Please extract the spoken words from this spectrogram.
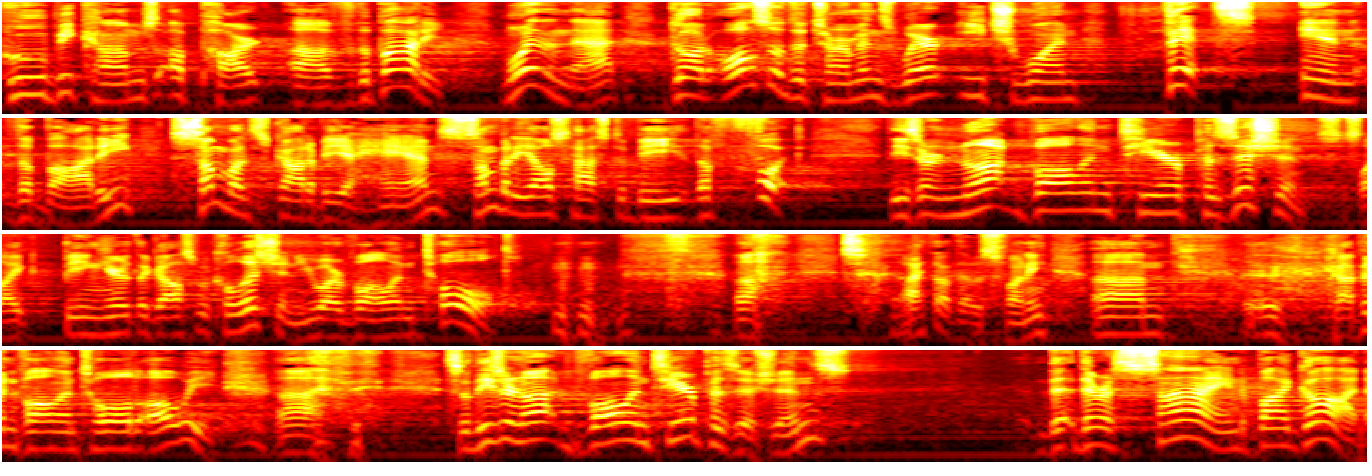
who becomes a part of the body. More than that, God also determines where each one fits in the body. Someone's got to be a hand, somebody else has to be the foot. These are not volunteer positions. It's like being here at the Gospel Coalition. You are voluntold. uh, so I thought that was funny. Um, uh, I've been voluntold all week. Uh, so these are not volunteer positions. They're assigned by God.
